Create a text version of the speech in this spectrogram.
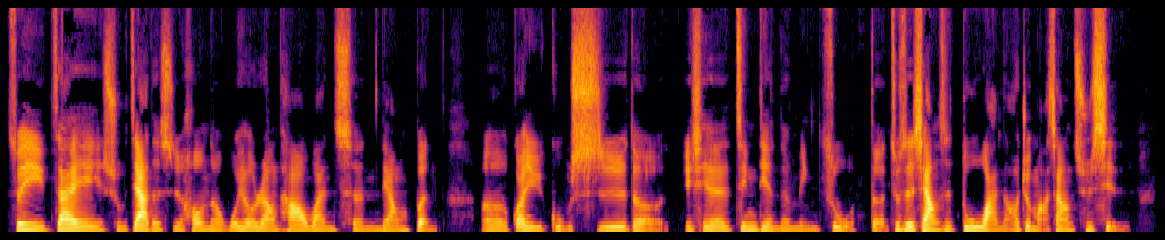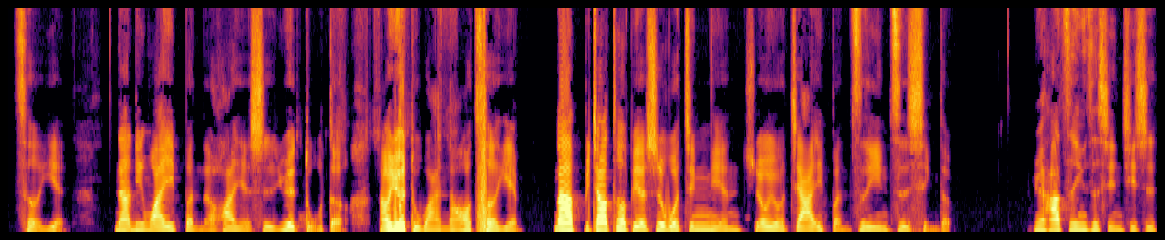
所以在暑假的时候呢，我有让他完成两本呃关于古诗的一些经典的名作的，就是像是读完然后就马上去写测验。那另外一本的话也是阅读的，然后阅读完然后测验。那比较特别是我今年就有加一本字音字形的，因为它字音字形其实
